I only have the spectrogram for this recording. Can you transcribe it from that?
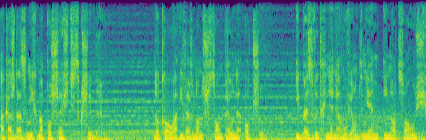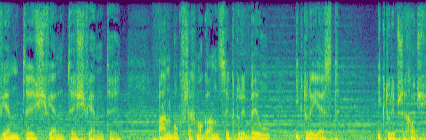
a każda z nich ma po sześć skrzydeł. Dokoła i wewnątrz są pełne oczu i bez wytchnienia mówią dniem i nocą święty, święty, święty. Pan Bóg Wszechmogący, który był i który jest i który przychodzi.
